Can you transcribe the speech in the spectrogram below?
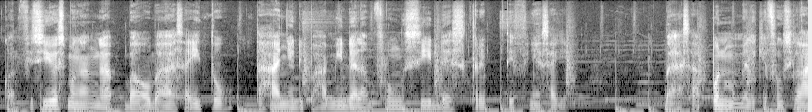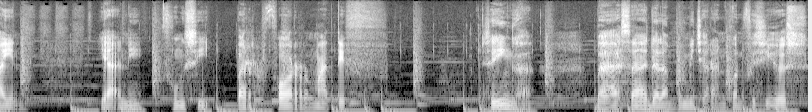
Confucius menganggap bahwa bahasa itu tak hanya dipahami dalam fungsi deskriptifnya saja. Bahasa pun memiliki fungsi lain, yakni fungsi performatif. Sehingga bahasa dalam pembicaraan Confucius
